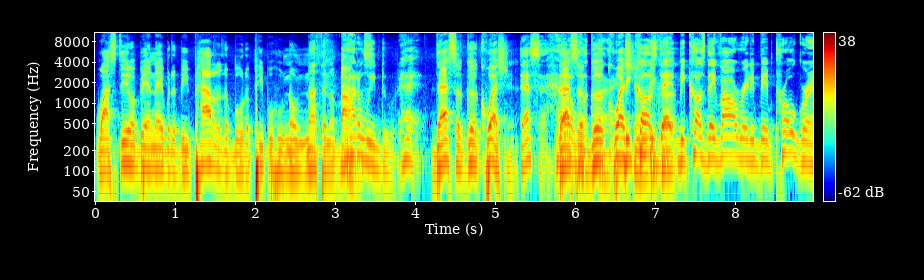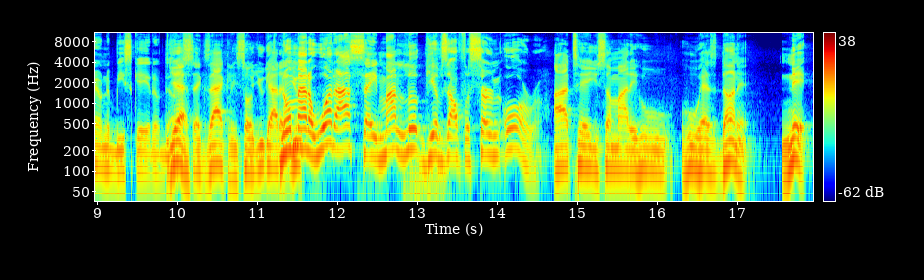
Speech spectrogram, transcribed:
while still being able to be palatable to people who know nothing about us. How do we do that? That's a good question. That's a hell That's of a good thing. question because, they because- because they've already been programmed to be scared of us. Yes, exactly. So you got to No matter what I say, my look gives off a certain aura. I tell you somebody who who has done it, Nick.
